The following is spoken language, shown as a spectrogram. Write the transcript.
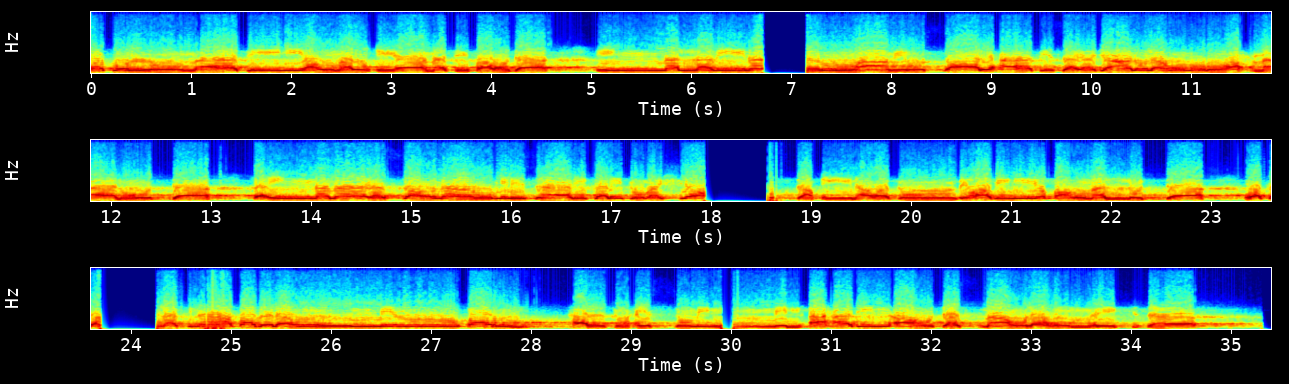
وكلهم آتيه يوم القيامة فردا. إن الذين وعملوا الصالحات سيجعل لهم الرحمن ودا. فإنما يسرناه بلسانك لتبشر المتقين وتنذر به قوما لدا وكم أهلكنا قبلهم من قرن. هل تحس من من أحد أو تسمع لهم ركزا؟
